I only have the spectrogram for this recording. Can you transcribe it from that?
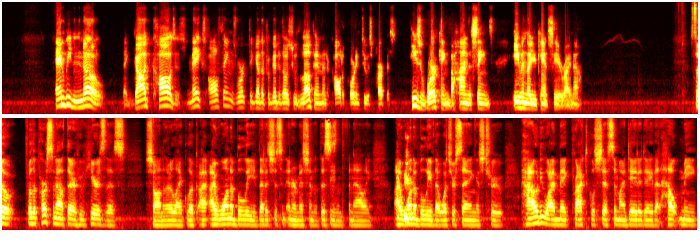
And we know that God causes, makes all things work together for good to those who love him and are called according to his purpose. He's working behind the scenes, even though you can't see it right now. So, for the person out there who hears this, Shaun, and they're like, look, I, I want to believe that it's just an intermission, that this isn't the finale. I want to believe that what you're saying is true how do I make practical shifts in my day to day that help me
